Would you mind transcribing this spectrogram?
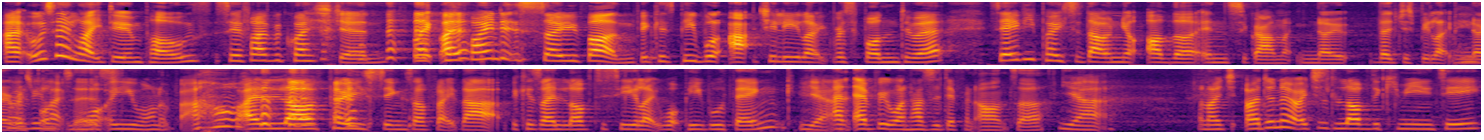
I also like doing polls. So if I have a question, like I find it so fun because people actually like respond to it. Say if you posted that on your other Instagram, like no, there'd just be like People no would be responses. like, "What are you on about?" I love posting stuff like that because I love to see like what people think, yeah, and everyone has a different answer. yeah, And I, I don't know, I just love the community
